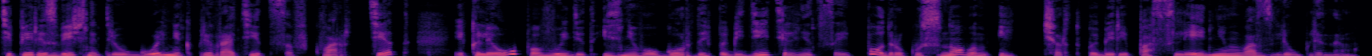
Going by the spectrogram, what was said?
Теперь извечный треугольник превратится в квартет, и Калиопа выйдет из него гордой победительницей под руку с новым и, черт побери, последним возлюбленным.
